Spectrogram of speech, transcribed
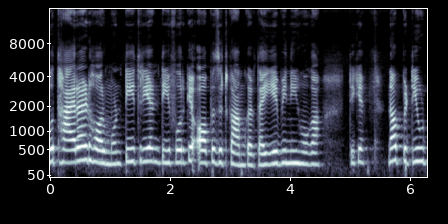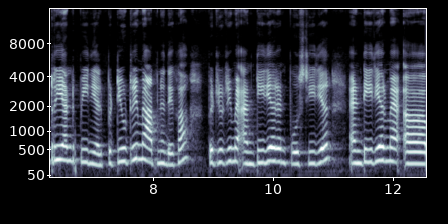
वो thyroid hormone T three and T four के ऑपोजिट काम करता है, ये भी नहीं होगा। ठीक है? ना पिट्यूटरी एंड पीनियल पिट्यूटरी में आपने देखा पिट्यूटरी में एंटीरियर एंड पोस्टीरियर एंटीरियर में आ,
